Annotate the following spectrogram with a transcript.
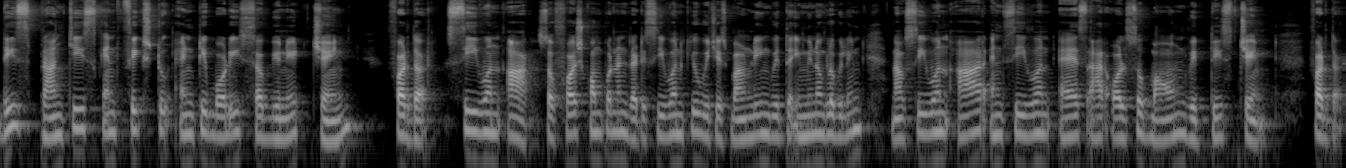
these branches can fix to antibody subunit chain further c1r so first component that is c1q which is bounding with the immunoglobulin now c1r and c1s are also bound with this chain further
